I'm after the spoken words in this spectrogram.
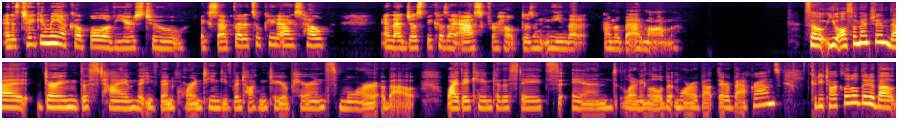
And it's taken me a couple of years to accept that it's okay to ask help and that just because I ask for help doesn't mean that I'm a bad mom. So, you also mentioned that during this time that you've been quarantined, you've been talking to your parents more about why they came to the States and learning a little bit more about their backgrounds. Could you talk a little bit about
